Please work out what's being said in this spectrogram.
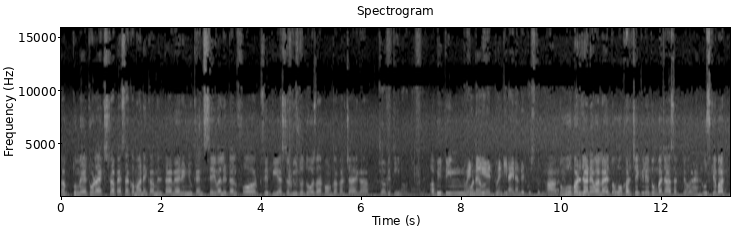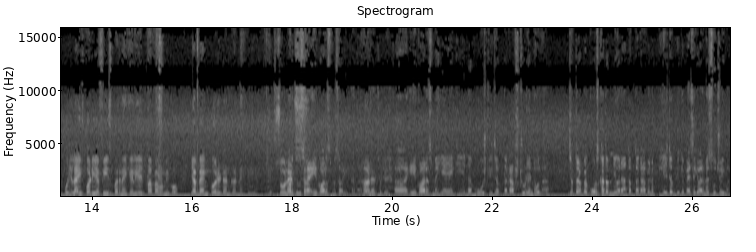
तब तुम्हें थोड़ा एक्स्ट्रा पैसा कमाने का मिलता है wherein you can save a little for से पी एस डब्ल्यू जो 2000 पाउंड का खर्चा आएगा। जो अभी तीन होने वाले हैं। अभी तीन होने 28 2900 कुछ तो हाँ तो वो बढ़ जाने वाला है तो वो खर्चे के लिए तुम बचा सकते हो एंड उसके बाद पूरी लाइफ पड़ी है फ़ीस भरने के लिए पापा मम्मी को या बैंक को रिटर्न करने के लिए। सो और लेट्स दूसरा एक और उसमें सॉरी हाँ लेट्स एक और इसमें ये है कि ना मोस्टली जब तक आप स्टूडेंट हो ना जब तक आपका कोर्स खत्म नहीं हो रहा है तब तक आप है ना पी के पैसे के बारे में सोचो ही मत।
